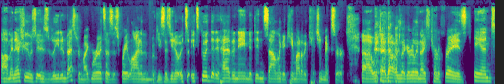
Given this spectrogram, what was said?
Um, and actually, it was his lead investor, Mike Moritz, has this great line in the book. He says, "You know, it's it's good that it had a name that didn't sound like it came out of the kitchen mixer," uh, which I thought was like a really nice turn of phrase. And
